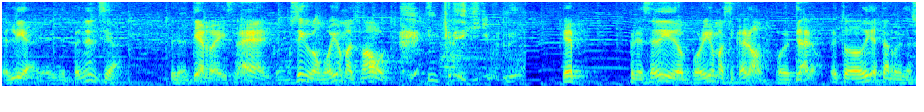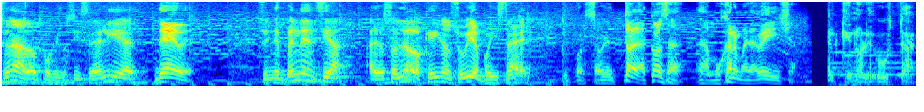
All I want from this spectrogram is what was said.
el día de la independencia de la tierra de Israel, conocido como Yom Ha'atzmaut. Increíble. Que precedido por Yom HaZikaron, porque claro, estos dos días están relacionados porque los israelíes deben su independencia a los soldados que dieron su vida por Israel y por sobre todas las cosas a la Mujer Maravilla. El que no le gusta,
